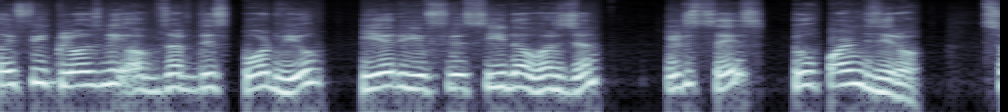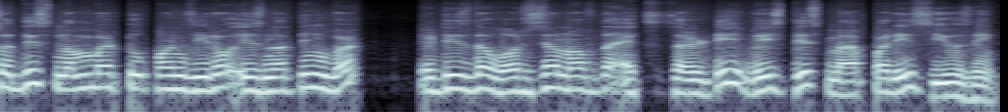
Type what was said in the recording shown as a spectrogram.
If you closely observe this code view, here if you see the version, it says 2.0. So this number 2.0 is nothing but it is the version of the XSLT which this mapper is using.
